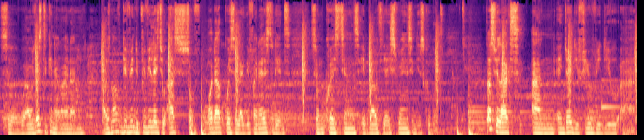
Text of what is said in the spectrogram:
So i was just sticking around and i was not given the privilege to ask some other questions like the final students some questions about their experience in the school but just relax and enjoy the few video and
